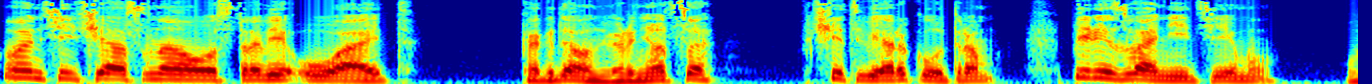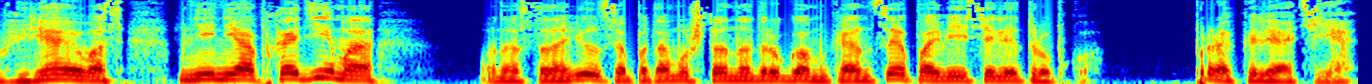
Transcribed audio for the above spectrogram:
«Он сейчас на острове Уайт». «Когда он вернется?» «В четверг утром. Перезвоните ему». «Уверяю вас, мне необходимо...» Он остановился, потому что на другом конце повесили трубку. «Проклятье!»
